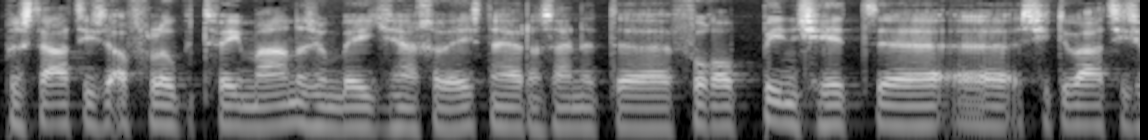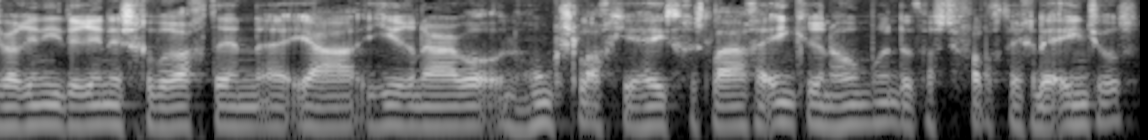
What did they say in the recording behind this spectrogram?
prestaties de afgelopen twee maanden zo'n beetje zijn geweest. Nou ja, dan zijn het eh, vooral pinch-hit eh, eh, situaties waarin hij erin is gebracht. En ja, hier en daar wel een honkslagje heeft geslagen. Eén keer een home run, dat was toevallig tegen de Angels.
